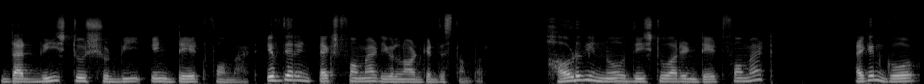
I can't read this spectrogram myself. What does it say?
that these two should be in date format. If they're in text format, you will not get this number. How do we know these two are in date format? I can go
